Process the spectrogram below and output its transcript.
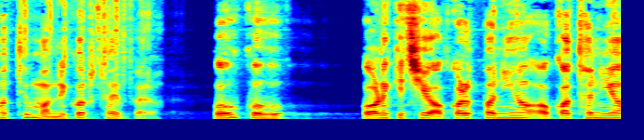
ମଧ୍ୟ ମନେ କରୁଥାଇପାର। କହୁ କହୁ କ'ଣ କିଛି ଅକଳ୍ପନୀୟ ଅକଥନୀୟ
